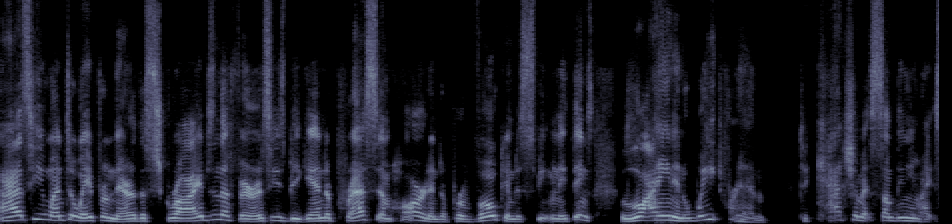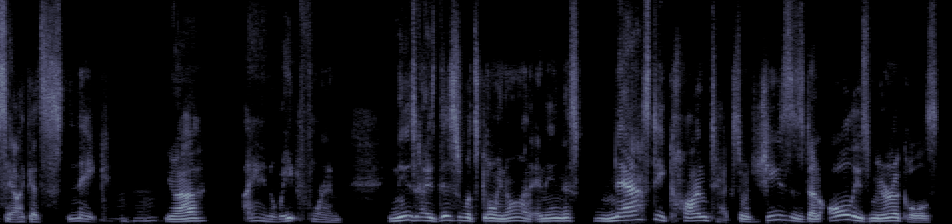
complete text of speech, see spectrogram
As he went away from there, the scribes and the Pharisees began to press him hard and to provoke him to speak many things, lying in wait for him to catch him at something he might say, like a snake. Mhm. Yeah, lying in wait for him. And these guys, this is what's going on. And in this nasty context in which Jesus has done all these miracles,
